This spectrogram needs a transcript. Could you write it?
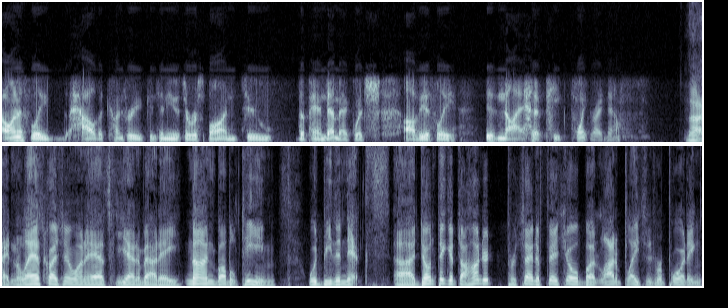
honestly, how the country continues to respond to the pandemic, which obviously is not at a peak point right now. All right, and the last question I want to ask again about a non-bubble team would be the Knicks. I uh, don't think it's 100% official, but a lot of places reporting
